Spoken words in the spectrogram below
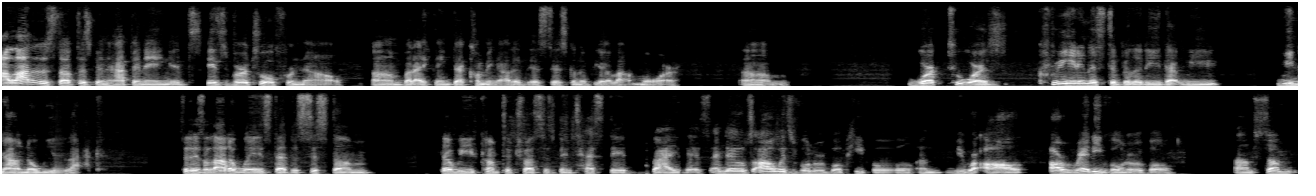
a lot of the stuff that's been happening it's it's virtual for now um, but i think that coming out of this there's going to be a lot more um, work towards creating the stability that we we now know we lack so there's a lot of ways that the system that we've come to trust has been tested by this and there was always vulnerable people and we were all already vulnerable um, some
